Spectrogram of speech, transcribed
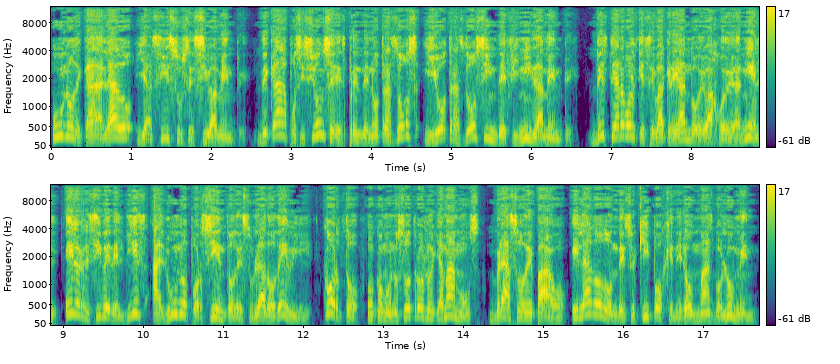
uno de cada lado y así sucesivamente. De cada posición se desprenden otras dos y otras dos indefinidamente. De este árbol que se va creando debajo de Daniel, él recibe del 10 al 1% de su lado débil, corto, o como nosotros lo llamamos, brazo de pago. El lado donde su equipo generó más volumen,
